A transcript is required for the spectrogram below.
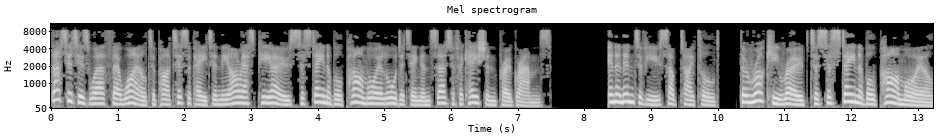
that it is worth their while to participate in the RSPO's sustainable palm oil auditing and certification programs. In an interview subtitled, The Rocky Road to Sustainable Palm Oil,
